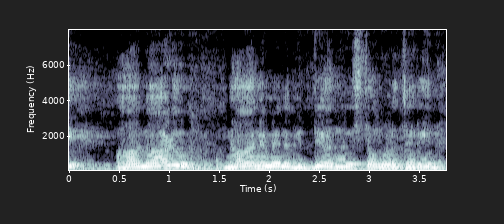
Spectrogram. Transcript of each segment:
ఆనాడు నాణ్యమైన విద్య అందిస్తాం కూడా జరిగింది.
